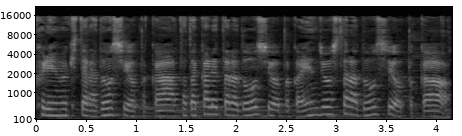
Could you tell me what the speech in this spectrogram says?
クレーム来たらどうしようとか叩かれたらどうしようとか炎上したらどうしようとか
